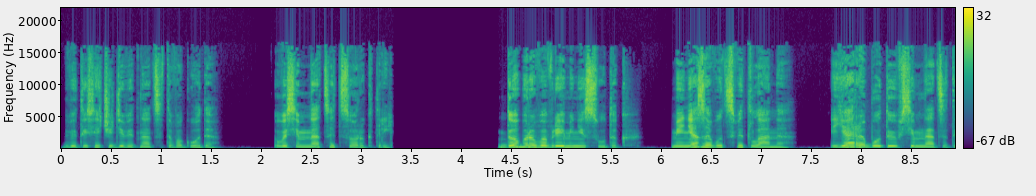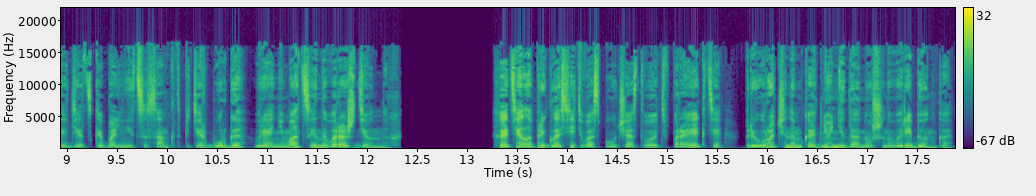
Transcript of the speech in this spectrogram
2019 года. 18.43. Доброго времени суток. Меня зовут Светлана. Я работаю в 17-й детской больнице Санкт-Петербурга в реанимации новорожденных. Хотела пригласить вас поучаствовать в проекте, приуроченном ко дню недоношенного ребенка.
